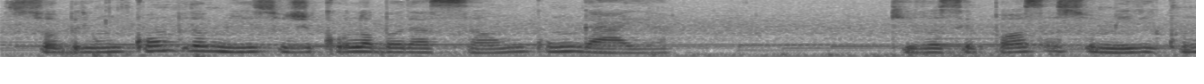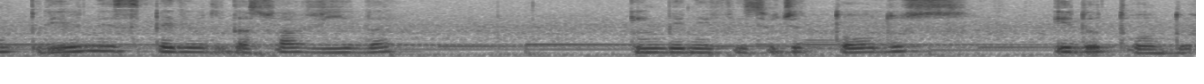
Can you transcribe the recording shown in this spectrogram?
sobre um compromisso de colaboração com Gaia que você possa assumir e cumprir nesse período da sua vida em benefício de todos e do todo.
